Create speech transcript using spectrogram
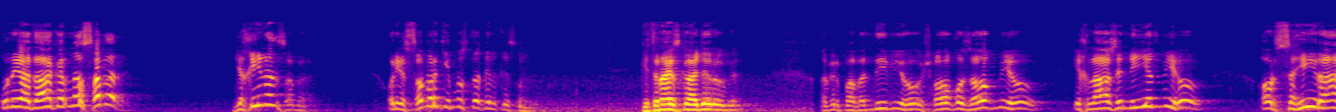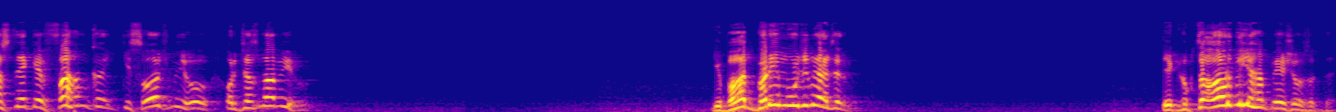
انہیں ادا کرنا صبر ہے۔ یقیناً صبر ہے۔ اور یہ صبر کی مستقل قسم ہے۔ کتنا اس کا اجر ہوگا؟ اگر پابندی بھی ہو، شوق و ذوق بھی ہو اخلاص نیت بھی ہو اور صحیح راستے کے فہم کی سوچ بھی ہو اور جذبہ بھی ہو۔ یہ بات بڑی موجب اجر ایک نقطہ اور بھی یہاں پیش ہو سکتا ہے۔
